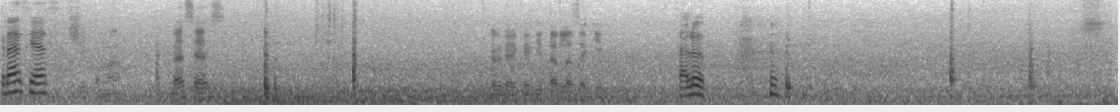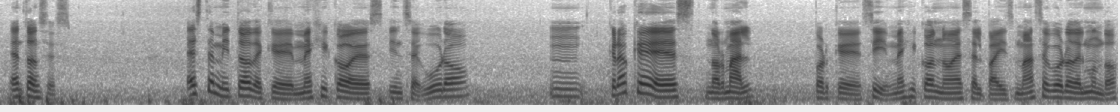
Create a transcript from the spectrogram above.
Gracias. gracias. Creo que hay que quitarlas de aquí. Salud. Entonces, este mito de que México es inseguro, mm, creo que es normal, porque sí, México no es el país más seguro del mundo,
